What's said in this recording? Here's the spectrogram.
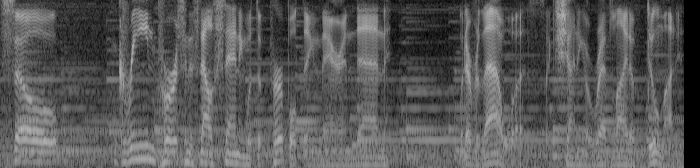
So, green person is now standing with the purple thing there, and then whatever that was, it's like shining a red light of doom on it.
